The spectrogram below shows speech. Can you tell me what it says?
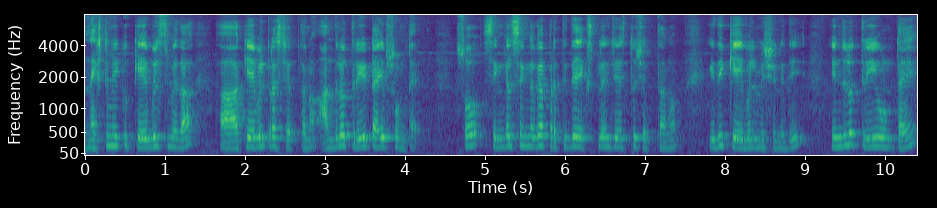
నెక్స్ట్ మీకు కేబుల్స్ మీద కేబుల్ ప్రెస్ చెప్తాను. అందులో త్రీ టైప్స్ ఉంటాయి. సో సింగిల్ సింగిల్గా ప్రతిదీ ఎక్స్ప్లెయిన్ చేస్తూ చెప్తాను. ఇది కేబుల్ మిషన్ ఇది. ఇందులో త్రీ ఉంటాయి.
